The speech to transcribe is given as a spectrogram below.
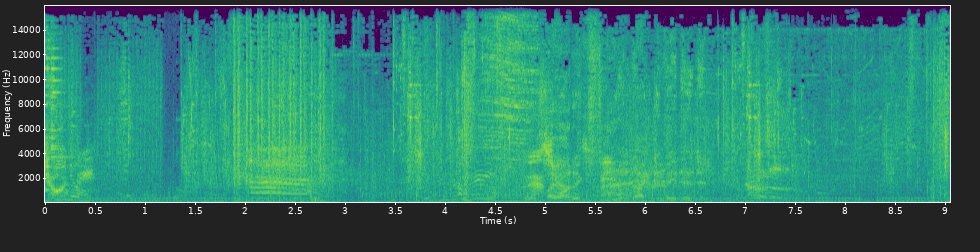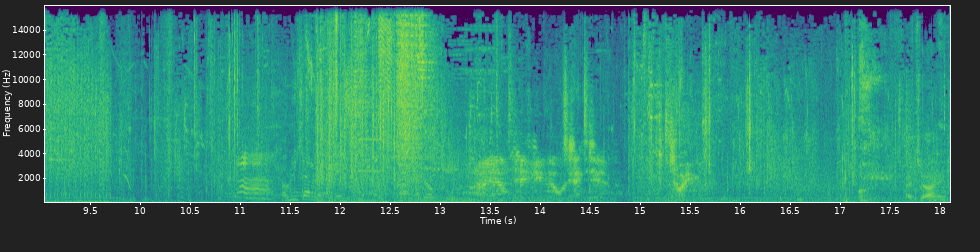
Join me. Biotic field activated. Ahorita regreso. I am taking the objective. Join me. I joined.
